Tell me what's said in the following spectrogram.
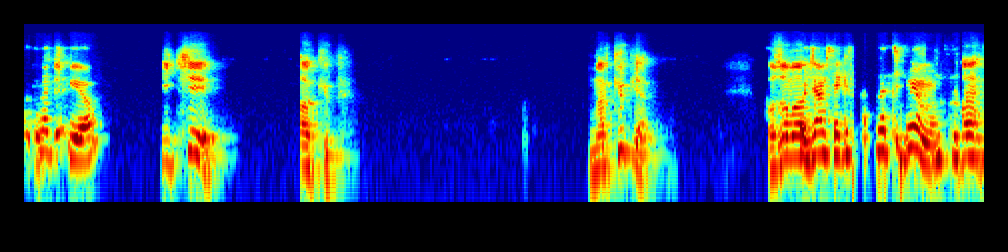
katına çıkıyor. 2 A küp. Bunlar küp ya. O zaman Hocam 8 katına çıkmıyor mu? Heh.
